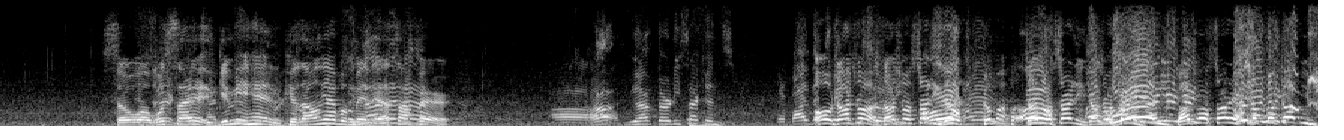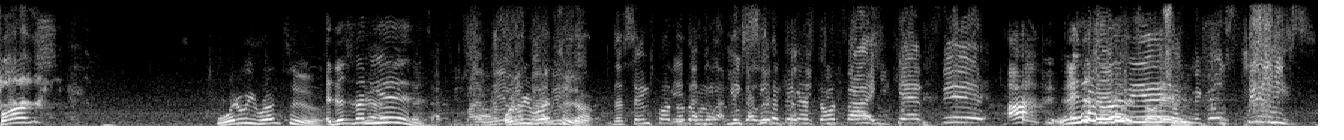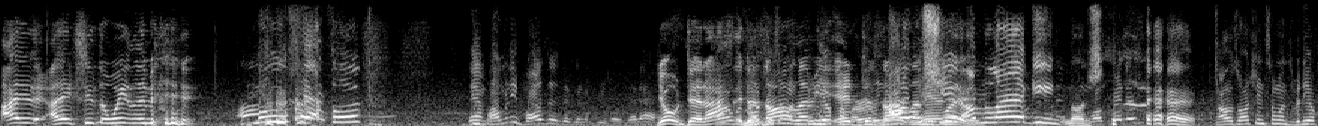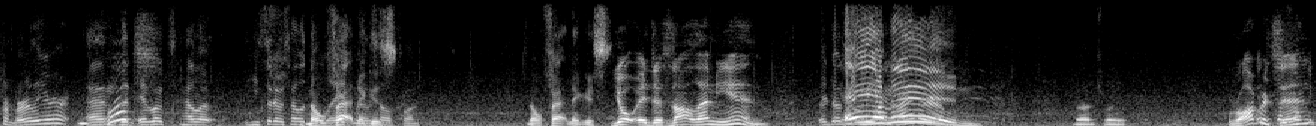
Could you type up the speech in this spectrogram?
So, uh, what side? Give me a hint, because? I only have a No, minute. no, That's no, not no. fair. Uh, Oh, you have 30 seconds. by the Oh, dodgeball, dodgeball starting. Oh, dodge- Come on, oh, dodgeball starting. Dodgeball oh, starting. yeah, yeah, yeah. Dodgeball starting. Oh, Shut the fuck yeah, up, you bums. Where do we run to? It doesn't let me in. That's tattoo My shop. wheel Where do we run to? The same spot the other one. You see the big ass he's dog fat. He can't fit. Ah, it doesn't let me in. true. Miguel's titties. I I exceed the weight limit. Move, fat fuck! Damn, how many balls is there gonna be though? Dead ass. Yo, dead ass. was It does not let me. video from It does not Oh let me shit, play. I'm lagging! No, I'm I was watching someone's video from earlier, and What? it looks hella. He said it was hella No delayed, fat but it was niggas. hella fun. no fat niggas. Yo, it does not let me in. It doesn't Hey, mean I'm either. in! No, I'm. Robertson.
